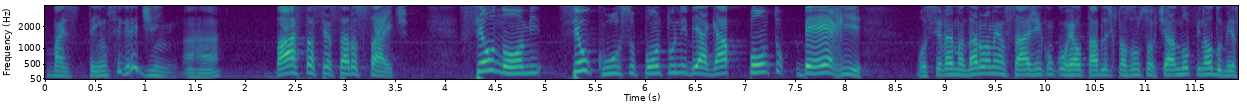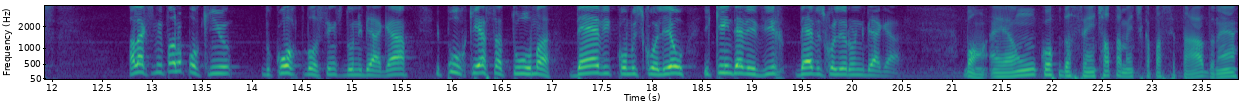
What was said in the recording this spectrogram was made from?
mas tem um segredinho. Aham. Basta acessar o site seu nome, seu curso.unibh.br. Você vai mandar uma mensagem e concorrer ao tablet que nós vamos sortear no final do mês. Alex, me fala um pouquinho do corpo docente do UniBH e por que essa turma deve, como escolheu, e quem deve vir, deve escolher o UniBH. Bom, é um corpo docente altamente capacitado, né?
